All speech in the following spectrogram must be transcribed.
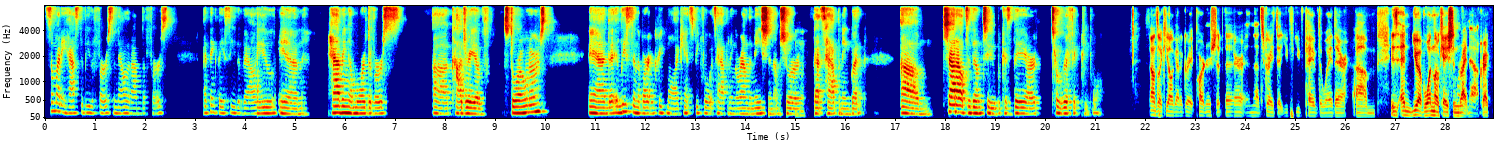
somebody has to be the first. And now that I'm the first, I think they see the value in having a more diverse uh, cadre of store owners. And at least in the Barton Creek Mall, I can't speak for what's happening around the nation. I'm sure mm-hmm. that's happening, but um, shout out to them too, because they are terrific people. Sounds like y'all got a great partnership there, and that's great that you've you've paved the way there. Um, is and you have one location right now, correct?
